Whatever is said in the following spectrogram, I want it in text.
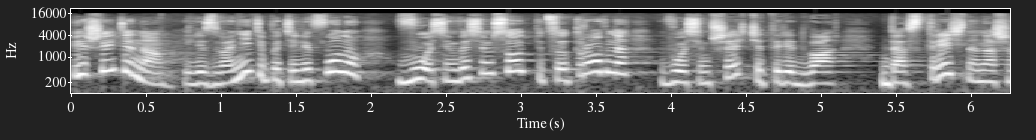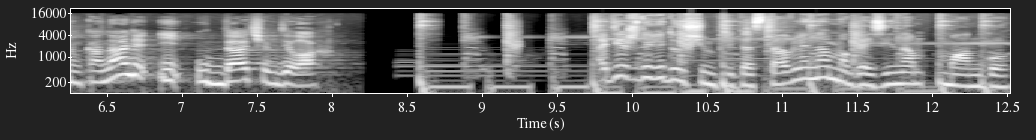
пишите нам или звоните по телефону 8 800 500 ровно 8642. До встречи на нашем канале и удачи в делах! Одежда ведущим предоставлена магазином «Манго».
